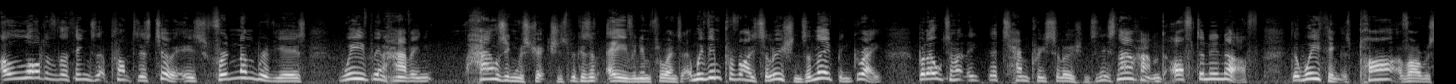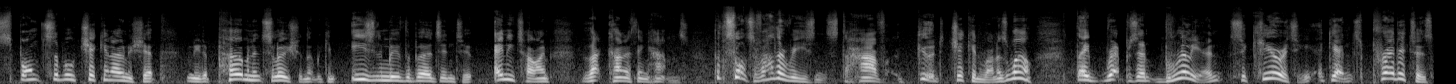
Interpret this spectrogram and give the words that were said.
a lot of the things that prompted us to it is for a number of years we've been having housing restrictions because of avian influenza and we've improvised solutions and they've been great but ultimately they're temporary solutions and it's now happened often enough that we think as part of our responsible chicken ownership we need a permanent solution that we can easily move the birds into anytime that kind of thing happens but there's lots of other reasons to have a good chicken run as well. They represent brilliant security against predators,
